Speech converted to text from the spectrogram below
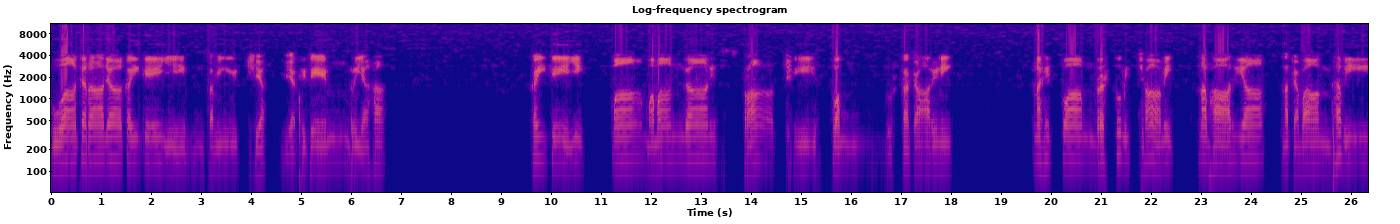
उवाच राजा कैकेयीम् समीक्ष्य व्यथितेन्द्रियः। कैकेयी मा ममाङ्गानि स्प्राक्षीस्त्वम् दुष्टचारिणि। न हि त्वाम् द्रष्टुमिच्छामि न भार्या न च बान्धवी।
